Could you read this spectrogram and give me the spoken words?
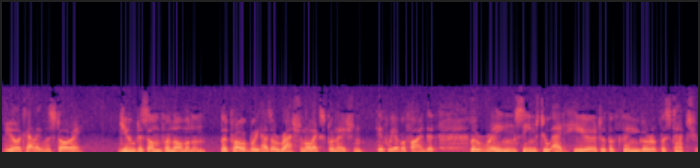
You're telling the story. Due to some phenomenon that probably has a rational explanation, if we ever find it, the ring seems to adhere to the finger of the statue.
